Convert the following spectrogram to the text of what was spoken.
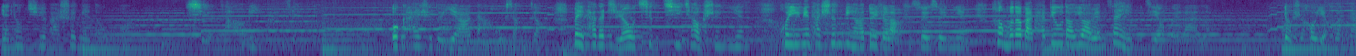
严重缺乏睡眠的我，血槽立马见底。我开始对叶儿大呼小叫，被他的止呕气的七窍生烟，会因为他生病而对着老师碎碎念，恨不得把他丢到幼儿园再也不接回来了。有时候也会感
